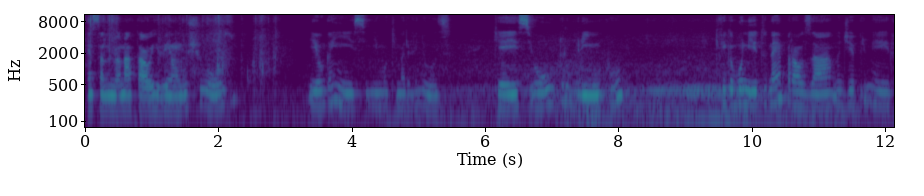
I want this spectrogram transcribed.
pensando no meu Natal e Réveillon luxuoso, e eu ganhei esse mimo aqui maravilhoso, que é esse outro brinco Fica bonito, né, para usar no dia primeiro.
